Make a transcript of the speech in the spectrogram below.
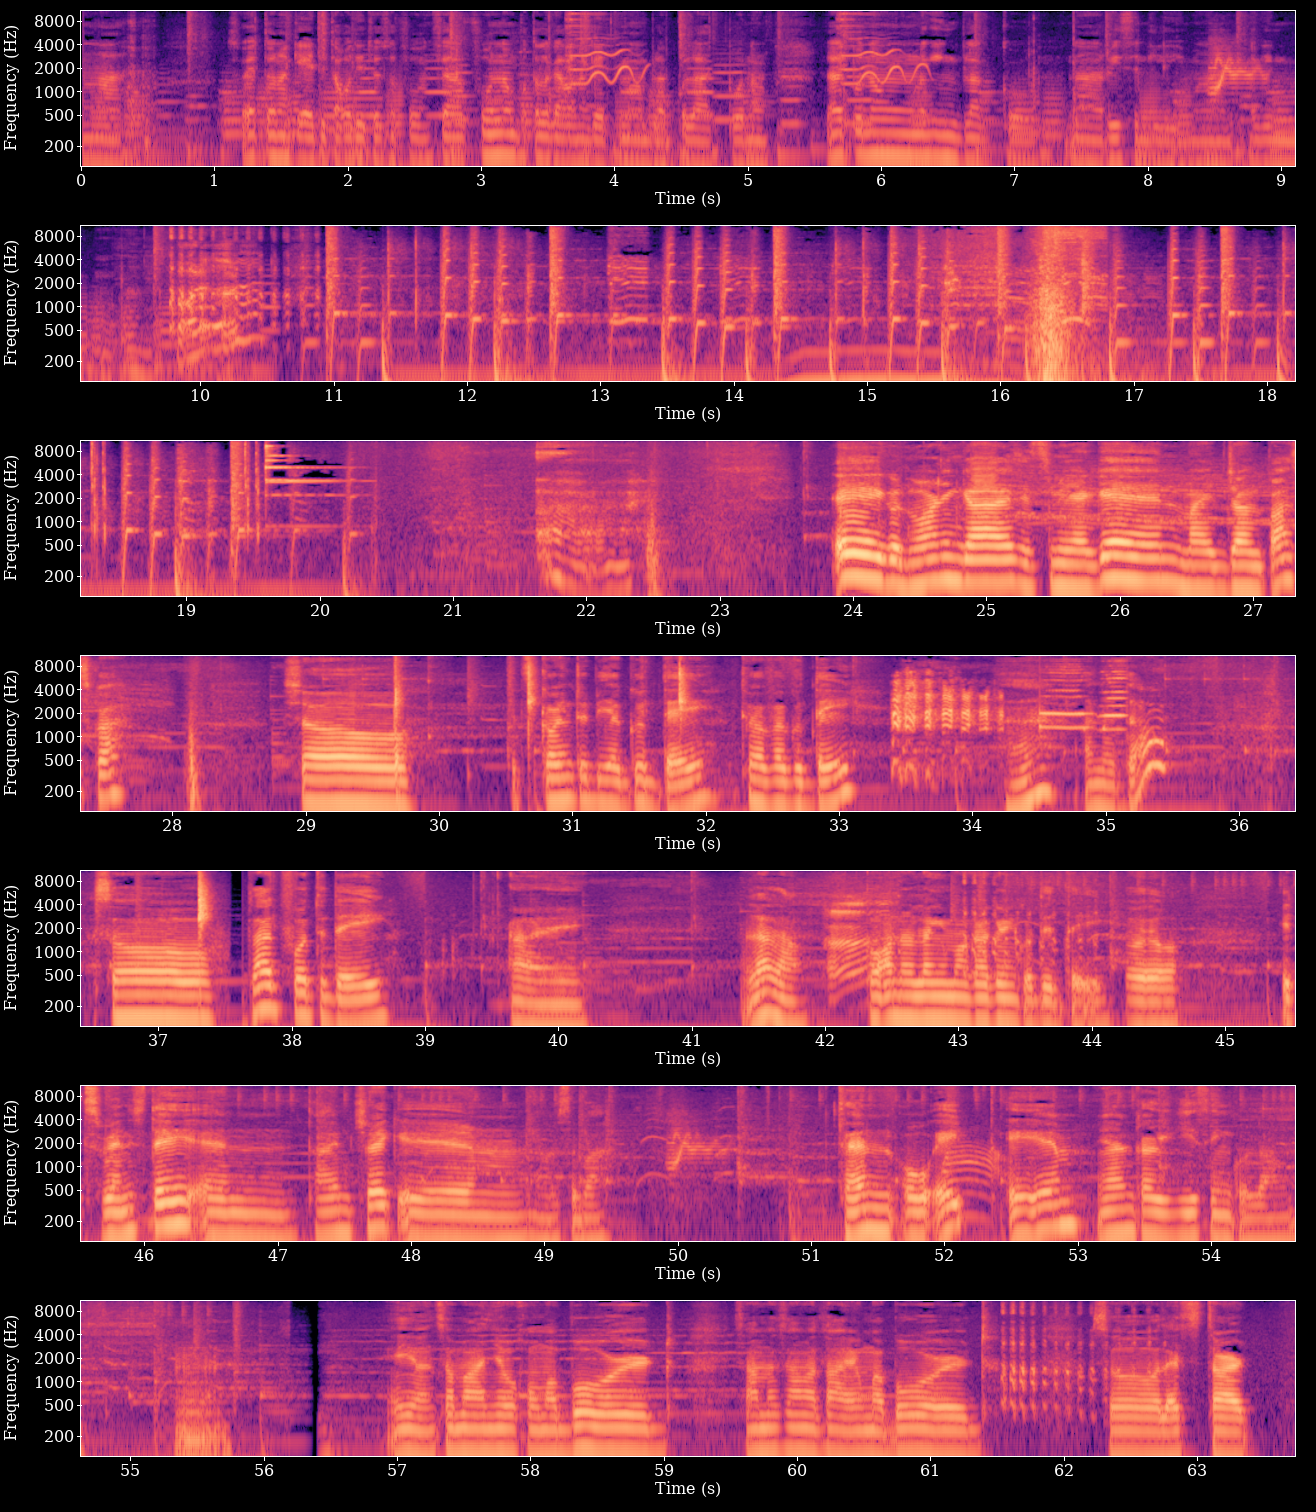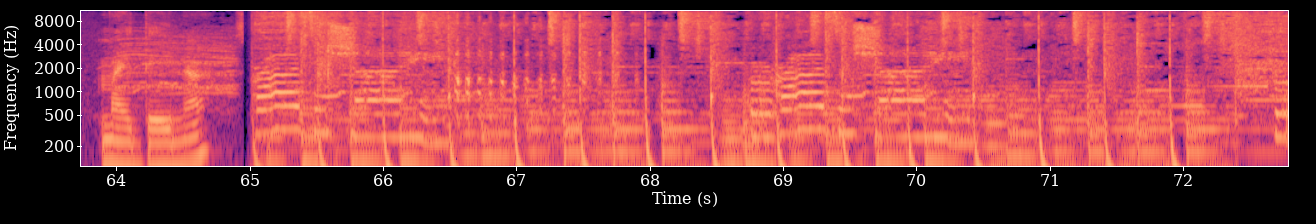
Mga, so ito nag-edit ako dito sa phone. Sa phone lang po talaga ako nag-edit mga vlog ko. Lahat po ng, lahat po ng naging vlog ko na recently. Mga naging, oh, oh, ulit. Hey, good morning guys. It's me again, my John Pasqua. So, it's going to be a good day. To have a good day. Huh? Ano daw? So, vlog for today ay wala lang. Kung ano lang yung mga gagawin ko today. So, it's Wednesday and time check in, ano ba? 10.08 a.m. Yan, kagigising ko lang. Hmm. Ayun, samahan nyo kung maboard. Sama-sama tayong maboard. So, let's start my day na. Rise and shine. Rise and shine.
